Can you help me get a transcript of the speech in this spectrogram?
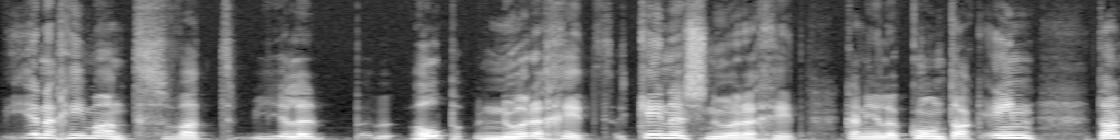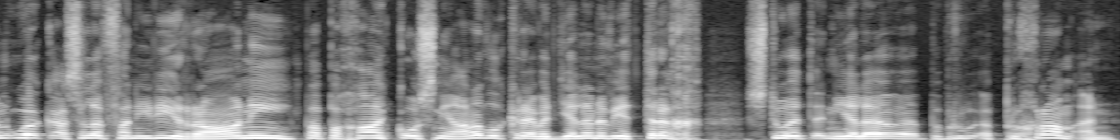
enigiemand wat julle hulp nodig het, kennis nodig het, kan julle kontak en dan ook as hulle van hierdie Rani papegaai kos in die hande wil kry wat julle nou weer terug stoot in julle uh, pro program in.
